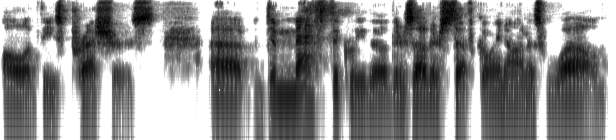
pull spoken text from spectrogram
all of these pressures. Uh, domestically, though, there's other stuff going on as well.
